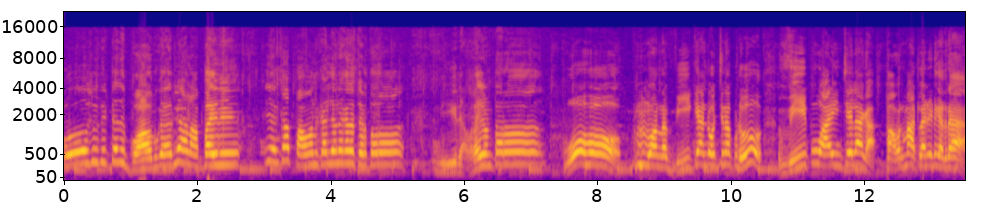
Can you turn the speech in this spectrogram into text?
రోజు తిట్టేది బాబు గారిని వాళ్ళ అబ్బాయిని. ఇంకా పవన్ కళ్యాణ్ కదా తిడతారు. వీరెవరై ఉంటారో? ఓహో మొన్న వీకెండ్ వచ్చినప్పుడు వీపు వాయించేలాగా పవన్ మాట్లాడాడు కదరా.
